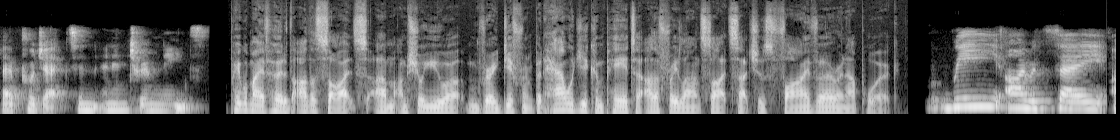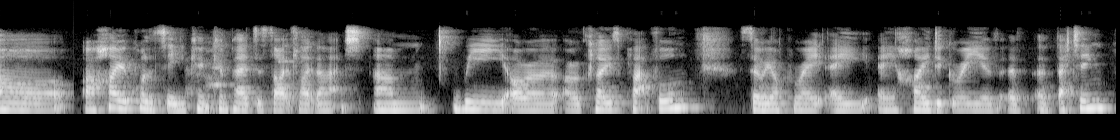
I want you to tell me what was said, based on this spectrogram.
their project and, and interim needs. People may have heard of other sites. Um, I'm sure you are very different, but how would you compare to other freelance sites such as Fiverr and Upwork? We, I would say, are, are higher quality compared to sites like that. Um, we are a, are a closed platform. So we operate a, a high degree of, of, of vetting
